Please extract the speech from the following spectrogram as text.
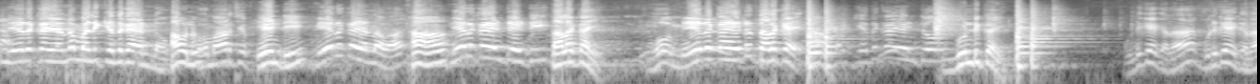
మీరకాయ అన్నా మళ్ళీ కిందకాయ అంటావు. అవును. మాట చెప్పు. ఏంటి? మీరకాయ అన్నావా? ఆ. మీరకాయ అంటే ఏంటి? తలకాయ. ఓ మీరకాయ అంటే తలకాయ. కిందకాయ ఏంటో? గుండికాయ. గుండెకాయ కదా? గుడికాయ కదా?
